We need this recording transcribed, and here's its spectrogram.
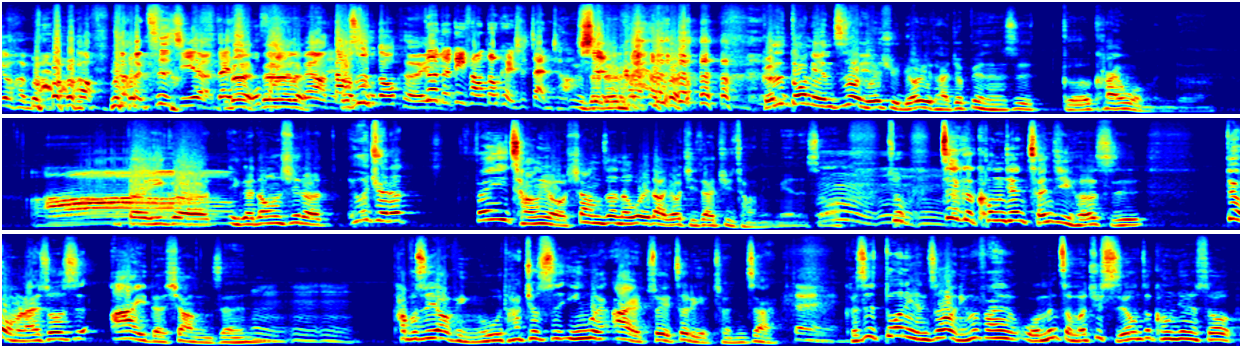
就很 就很刺激了，在厨房有没有？到处都可以，各个地方都可以是战场。对对对。可是多年之后，也许琉璃台就变成是隔开我们的哦的一个一个东西了。你会觉得非常有象征的味道，尤其在剧场里面的时候，就这个空间曾几何时对我们来说是爱的象征。嗯嗯嗯，它不是药品屋，它就是因为爱，所以这里存在。对。可是多年之后，你会发现，我们怎么去使用这空间的时候。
